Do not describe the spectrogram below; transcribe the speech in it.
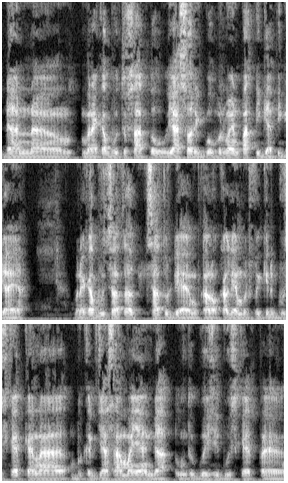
Dan uh, mereka butuh satu ya sorry gue bermain 4-3-3 ya mereka butuh satu, DM kalau kalian berpikir Busket karena bekerja sama ya enggak. Untuk gue sih Busket eh,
